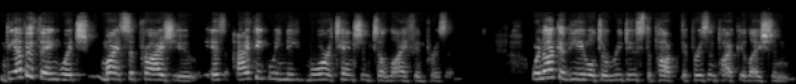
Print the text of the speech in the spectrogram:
the other thing which might surprise you is I think we need more attention to life in prison. We're not going to be able to reduce the, pop, the prison population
